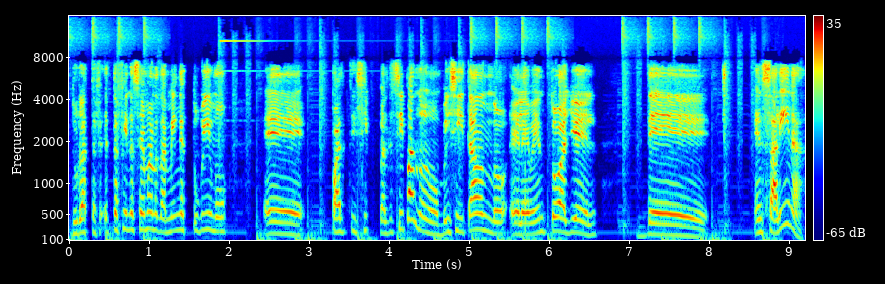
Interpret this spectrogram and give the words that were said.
durante este fin de semana también estuvimos eh, participando, visitando el evento ayer de en Salinas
